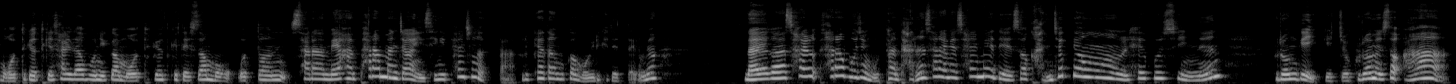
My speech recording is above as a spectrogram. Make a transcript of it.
뭐 어떻게 어떻게 살다 보니까 뭐 어떻게 어떻게 돼서 뭐 어떤 사람의 한 파란만장한 인생이 펼쳐졌다. 그렇게 하다 보니까 뭐 이렇게 됐다. 이러면 내가 살, 살아보지 못한 다른 사람의 삶에 대해서 간접 경험을 해볼 수 있는 그런 게 있겠죠. 그러면서 아,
